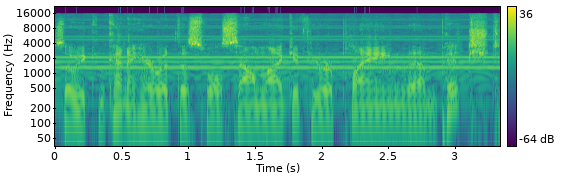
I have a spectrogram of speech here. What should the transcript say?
so we can kind of hear what this will sound like if you were playing them pitched.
